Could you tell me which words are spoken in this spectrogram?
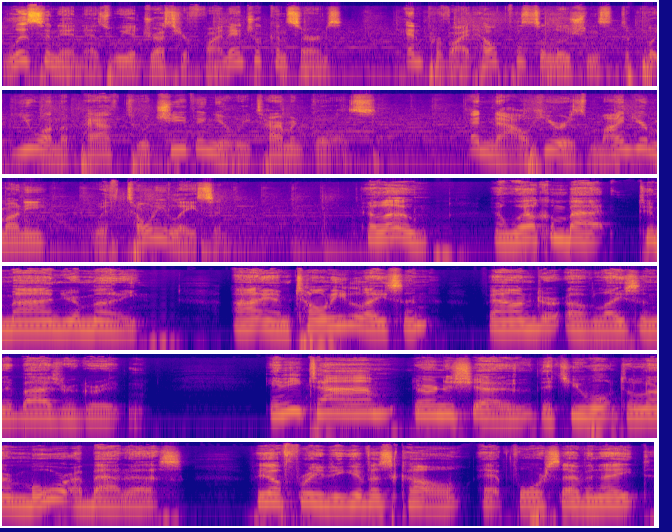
Listen in as we address your financial concerns and provide helpful solutions to put you on the path to achieving your retirement goals. And now, here is Mind Your Money with Tony Layson. Hello, and welcome back to Mind Your Money. I am Tony Layson, founder of Layson Advisory Group. Anytime during the show that you want to learn more about us, feel free to give us a call at 478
